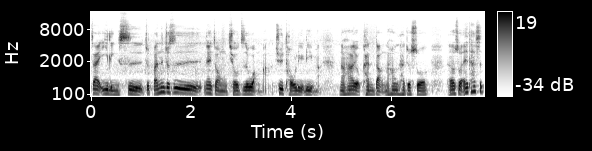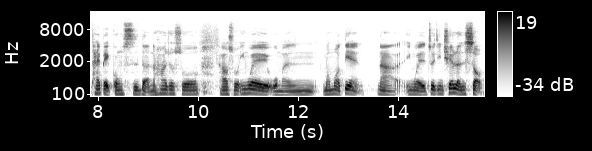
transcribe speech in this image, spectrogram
在一零四，就反正就是那种求职网嘛，去投履历嘛。然后他有看到，然后他就说，他就说，哎，他是台北公司的。然后他就说，他就说，因为我们某某店。那因为最近缺人手，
